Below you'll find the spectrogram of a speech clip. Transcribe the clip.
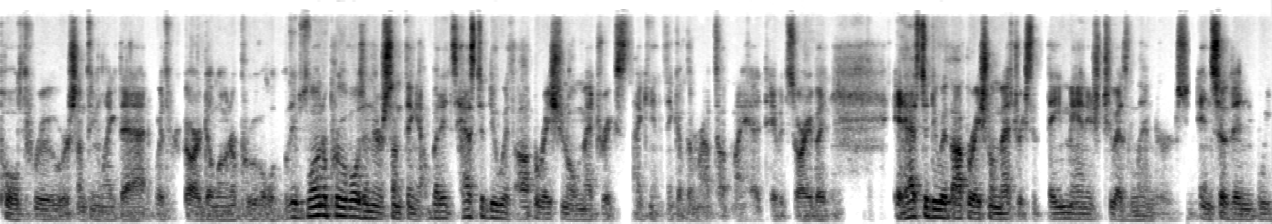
pull through or something like that with regard to loan approval. There's loan approvals and there's something else, but it has to do with operational metrics. I can't think of them right off the top of my head, David. Sorry, but it has to do with operational metrics that they manage to as lenders. And so then we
